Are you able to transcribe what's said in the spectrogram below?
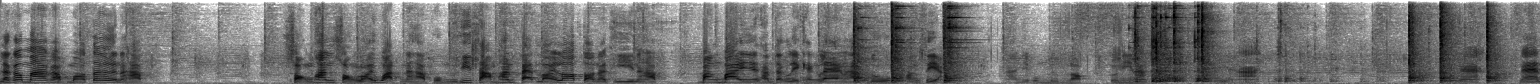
แล้วก็มากับมอเตอร์นะครับ 2,200 วัตต์นะครับ ผมอยู่ที่ 3,800 รอบต่อนาทีนะครับ บางใบเนี่ยทำจากเหล็กแข็งแรงนะครับ ดูฟังเสียงอันนี้ผมลืมล็อกตัวนี้นะ นี่อะไงแน่น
